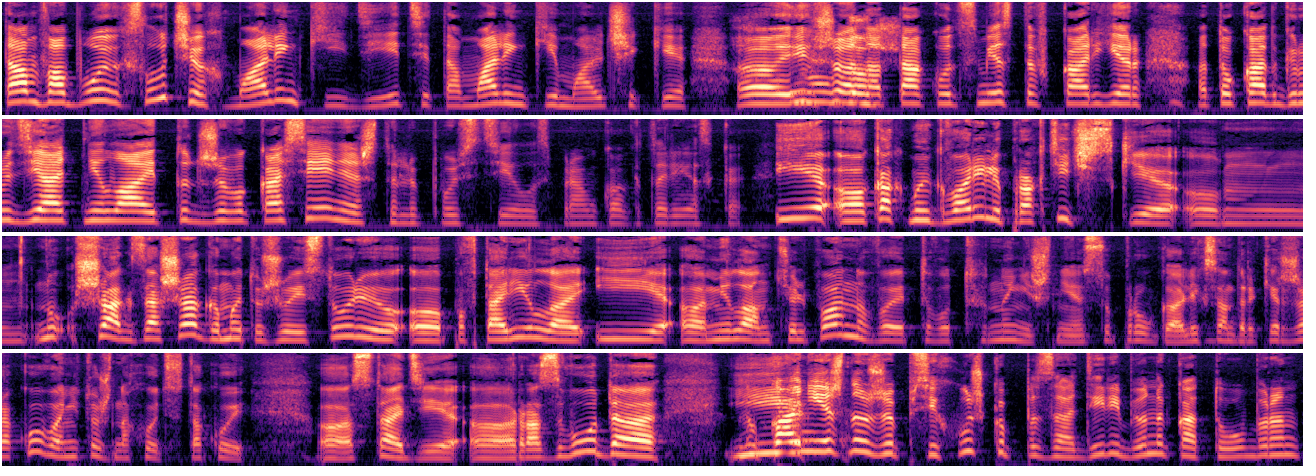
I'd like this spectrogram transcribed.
Там в обоих случаях маленькие дети, там маленькие мальчики. Э, их ну, же да. она так вот с места в карьер а только от груди отняла, и тут же живокосение, что ли, пустилось, прям как-то резко. И, э, как мы и говорили, практически, эм, ну, шаг за шагом эту же историю э, повторила и э, Милан Тюльпанова, это вот нынешняя супруга Александра Киржакова, они тоже находятся в такой стадии развода. Ну, и... конечно же, психушка позади, ребенок отобран,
